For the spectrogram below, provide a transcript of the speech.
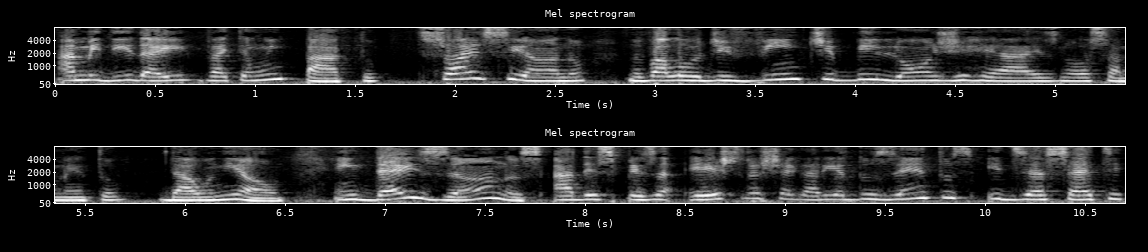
A medida aí vai ter um impacto só esse ano no valor de 20 bilhões de reais no orçamento da União. Em 10 anos, a despesa extra chegaria a 217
